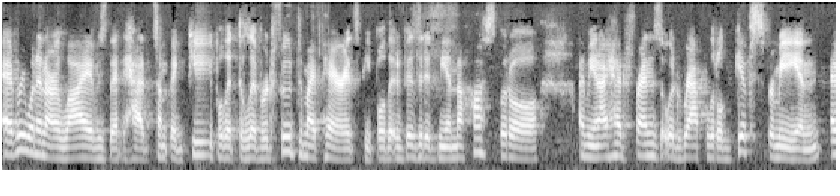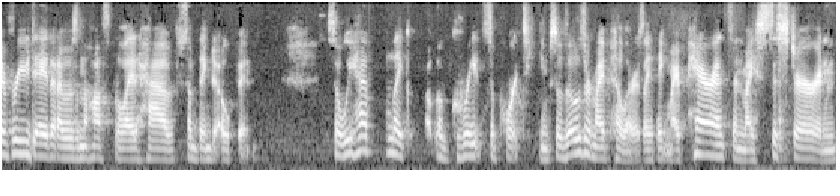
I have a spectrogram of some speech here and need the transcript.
everyone in our lives that had something people that delivered food to my parents, people that visited me in the hospital. I mean, I had friends that would wrap little gifts for me, and every day that I was in the hospital, I'd have something to open. So we had like a great support team. So those are my pillars. I think my parents and my sister and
